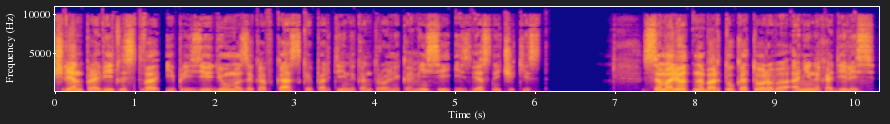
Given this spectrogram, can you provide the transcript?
член правительства и президиума Закавказской партийно-контрольной комиссии, известный чекист. Самолет, на борту которого они находились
